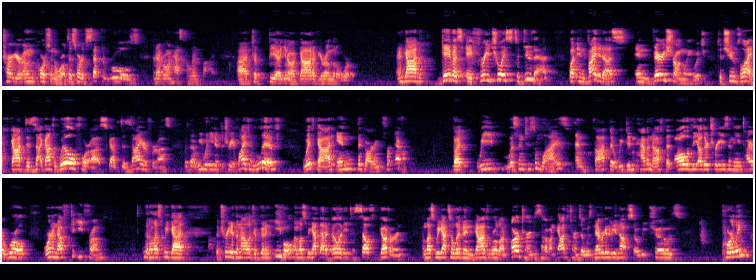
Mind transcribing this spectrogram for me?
chart your own course in the world, to sort of set the rules that everyone has to live by, uh, to be a, you know, a God of your own little world. And God gave us a free choice to do that, but invited us in very strong language to choose life. God desi- God's will for us, God's desire for us, was that we would eat of the tree of life and live with God in the garden forever. But we listened to some lies and thought that we didn't have enough, that all of the other trees in the entire world weren't enough to eat from, that unless we got the tree of the knowledge of good and evil, unless we got that ability to self govern, unless we got to live in God's world on our terms instead of on God's terms, it was never going to be enough. So we chose poorly,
